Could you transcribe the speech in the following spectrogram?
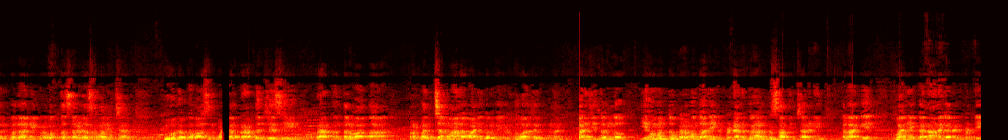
దృక్పథాన్ని ప్రవక్త సరదాసు వారు ఇచ్చారు భూలోక వాసుల పట్ల ప్రార్థన చేసి ప్రార్థన తర్వాత ప్రపంచ మానవాళి కొరకు ఇక్కడ దువా జరుగుతుందండి. వారి జీవితంలో ఇహమందు పరమందు అనేకటువంటి అనుగ్రహాలు ప్రసాదించాలని అలాగే వారి యొక్క నాన్నగారైనటువంటి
